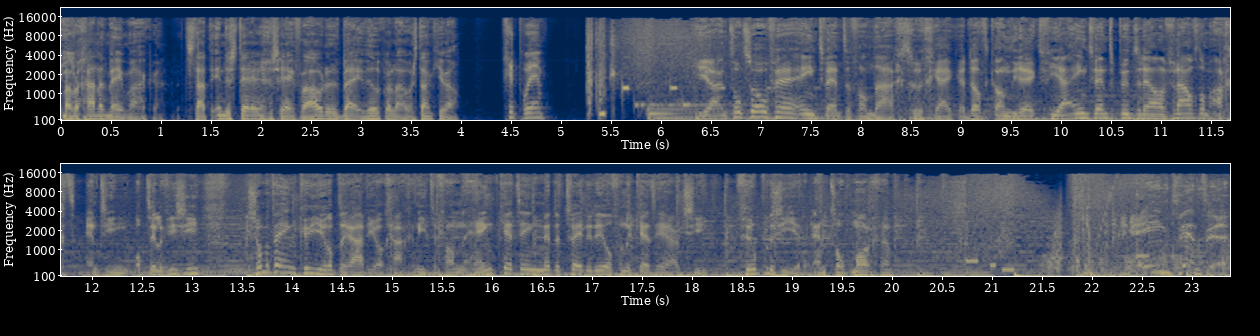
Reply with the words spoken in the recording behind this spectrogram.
Maar we gaan het meemaken. Het staat in de sterren geschreven. We houden het bij. Wilco Lauwers, dankjewel. Geen probleem. Ja, en tot zover 120 vandaag. Terugkijken, dat kan direct via 120.nl en vanavond om 8 en 10 op televisie. Zometeen kun je hier op de radio gaan genieten van Henk Ketting met het tweede deel van de kettingreactie. Veel plezier en tot morgen. 120.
